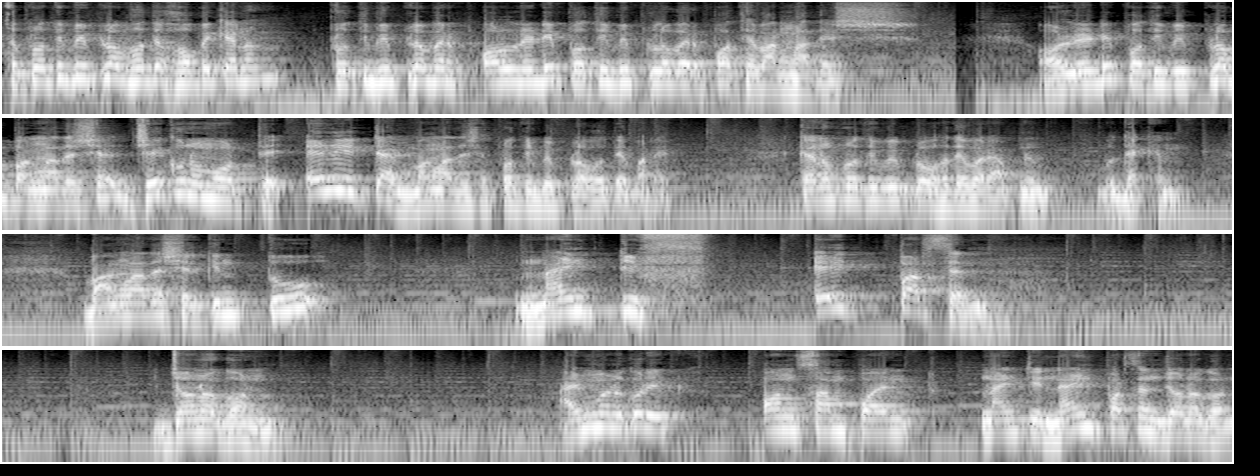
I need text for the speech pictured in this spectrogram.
তো প্রতিবিপ্লব হতে হবে কেন? প্রতিবিপ্লবের অলরেডি প্রতিবিপ্লবের পথে বাংলাদেশ। অলরেডি প্রতিবিপ্লব বাংলাদেশে যে কোনো মুহূর্তে এনি টাইম বাংলাদেশে প্রতিবিপ্লব হতে পারে। কেন প্রতিবিপ্লব হতে পারে আপনি দেখেন। বাংলাদেশের কিন্তু নাইনটি এইট পার্সেন্ট জনগণ, আমি মনে করি on some point ninety nine percent জনগণ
